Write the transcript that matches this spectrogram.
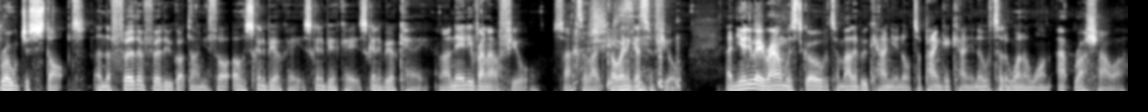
road just stopped. And the further and further we got down, you thought, oh, it's going to be okay. It's going to be okay. It's going to be okay. And I nearly ran out of fuel. So I had to like go in and get some fuel. And the only way around was to go over to Malibu Canyon or Topanga Canyon over to the 101 at rush hour,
